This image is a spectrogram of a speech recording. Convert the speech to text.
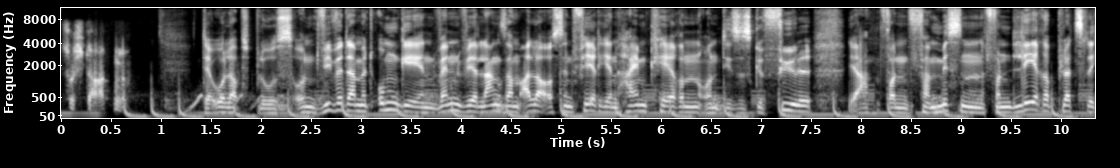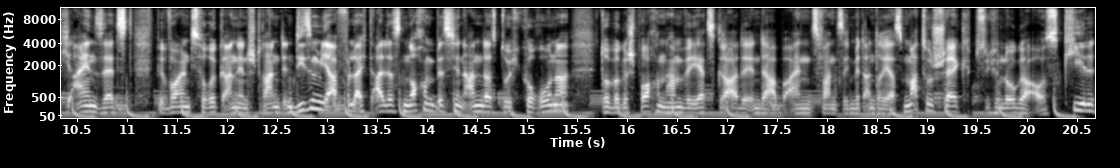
zu starten. Der Urlaubsblues und wie wir damit umgehen, wenn wir langsam alle aus den Ferien heimkehren und dieses Gefühl ja, von Vermissen, von Leere plötzlich einsetzt. Wir wollen zurück an den Strand. In diesem Jahr vielleicht alles noch ein bisschen anders durch Corona. Darüber gesprochen haben wir jetzt gerade in der Ab 21 mit Andreas Matuschek, Psychologe aus Kiel.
